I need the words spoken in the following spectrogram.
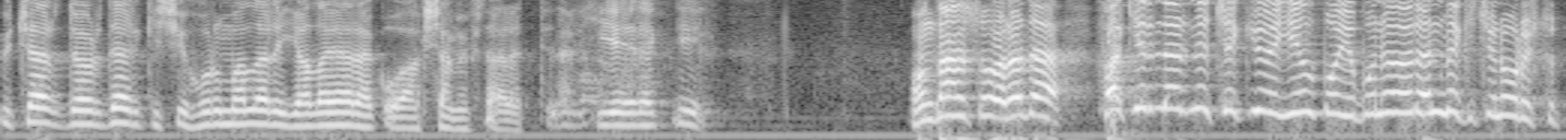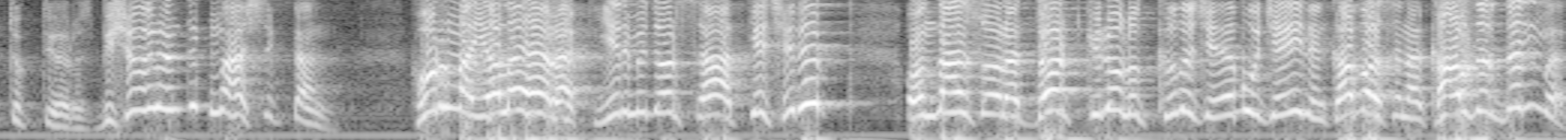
Üçer dörder kişi hurmaları yalayarak o akşam iftar ettiler. Yiyerek değil. Ondan sonra da fakirler ne çekiyor yıl boyu bunu öğrenmek için oruç tuttuk diyoruz. Bir şey öğrendik mi açlıktan? Hurma yalayarak 24 saat geçirip ondan sonra 4 kiloluk kılıcı Ebu Cehil'in kafasına kaldırdın mı?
